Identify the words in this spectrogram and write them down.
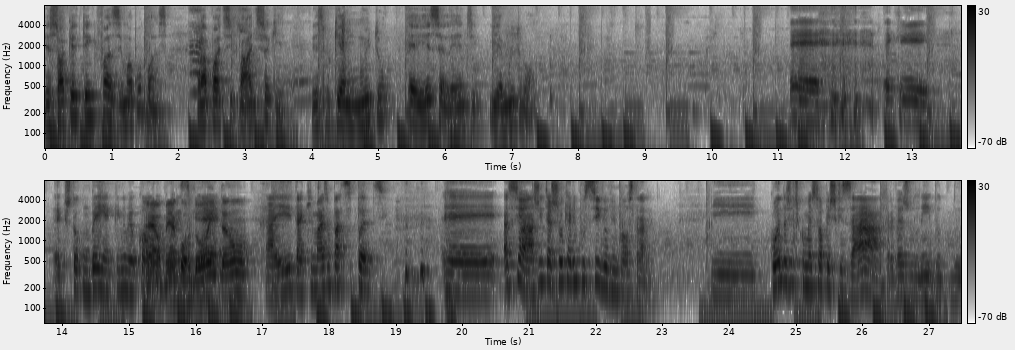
É só que ele tem que fazer uma poupança para participar disso aqui. Isso porque é muito, é excelente e é muito bom. É, é que é que estou com o Ben aqui no meu colo. É, o Ben acordou, é. então. Aí tá aqui mais um participante. É, assim, ó, a gente achou que era impossível vir para a Austrália. E quando a gente começou a pesquisar através do, do, do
